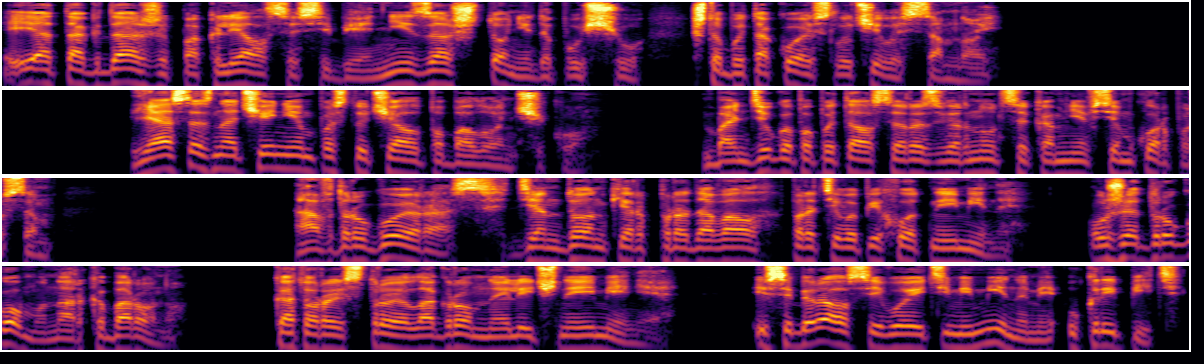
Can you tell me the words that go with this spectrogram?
И я тогда же поклялся себе, ни за что не допущу, чтобы такое случилось со мной. Я со значением постучал по баллончику. Бандюга попытался развернуться ко мне всем корпусом, а в другой раз Ден Донкер продавал противопехотные мины, уже другому наркобарону, который строил огромное личное имение, и собирался его этими минами укрепить.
